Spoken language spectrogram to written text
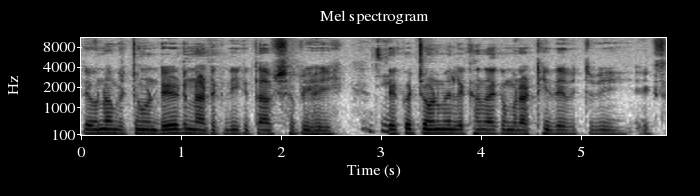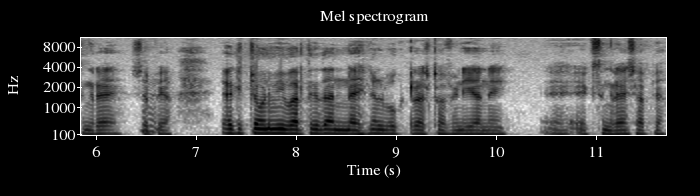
ਤੇ ਉਹਨਾਂ ਵਿੱਚੋਂ ਡੇਢ ਨਾਟਕ ਦੀ ਕਿਤਾਬ ਛਪੀ ਹੋਈ। ਤੇ ਕੋਈ ਚੋਣਵੇਂ ਲੇਖਾਂ ਦਾ ਇੱਕ ਮਰਾਠੀ ਦੇ ਵਿੱਚ ਵੀ ਇੱਕ ਸੰਗ੍ਰਹਿ ਛਪਿਆ। ਇੱਕ ਚੋਣਵੀਂ ਵਾਰਤਕ ਦਾ national book trust of India ਨੇ ਇੱਕ ਸੰਗ੍ਰਹਿ ਛਾਪਿਆ।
